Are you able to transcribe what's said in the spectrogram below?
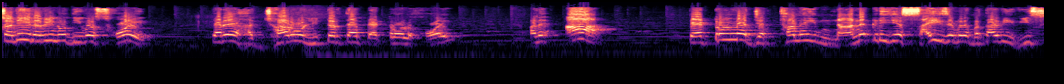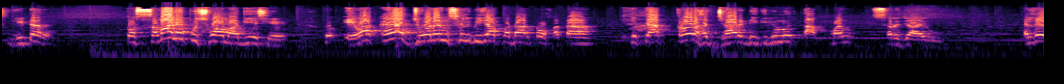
શનિ રવિનો દિવસ હોય, ત્યારે હજારો લીટર ત્યાં પેટ્રોલ હોય. અને આ પેટ્રોલના જથ્થાની નાનકડી જે સાઈઝ એમણે બતાવી, વીસ લીટર તો સવાલ પૂછવા માંગીએ છીએ, તો એવા કયા જ્વલનશીલ બીજા પદાર્થો હતા કે ત્યાં ત્રણ હજાર ડિગ્રીનું તાપમાન સર્જાયું? એટલે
